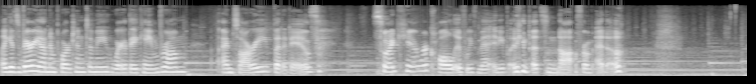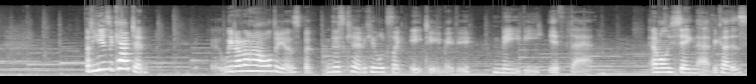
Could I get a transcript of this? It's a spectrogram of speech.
Like, it's very unimportant to me where they came from. I'm sorry, but it is. So I can't recall if we've met anybody that's not from Edo. But he is a captain. We don't know how old he is, but this kid, he looks like 18 maybe. Maybe, if that. I'm only saying that because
